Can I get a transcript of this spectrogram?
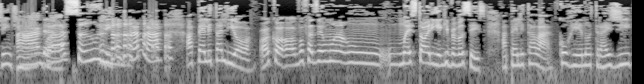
gente, Água. hidratação, gente, hidratar. A pele tá ali, ó. Ó, ó, vou fazer uma, um- uma historinha aqui pra vocês. A pele tá lá, correndo atrás de.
